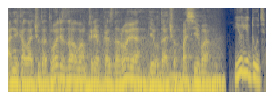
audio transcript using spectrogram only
А Николай Чудотворец дал вам крепкое здоровье и удачу. Спасибо. Юрий Дудь.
